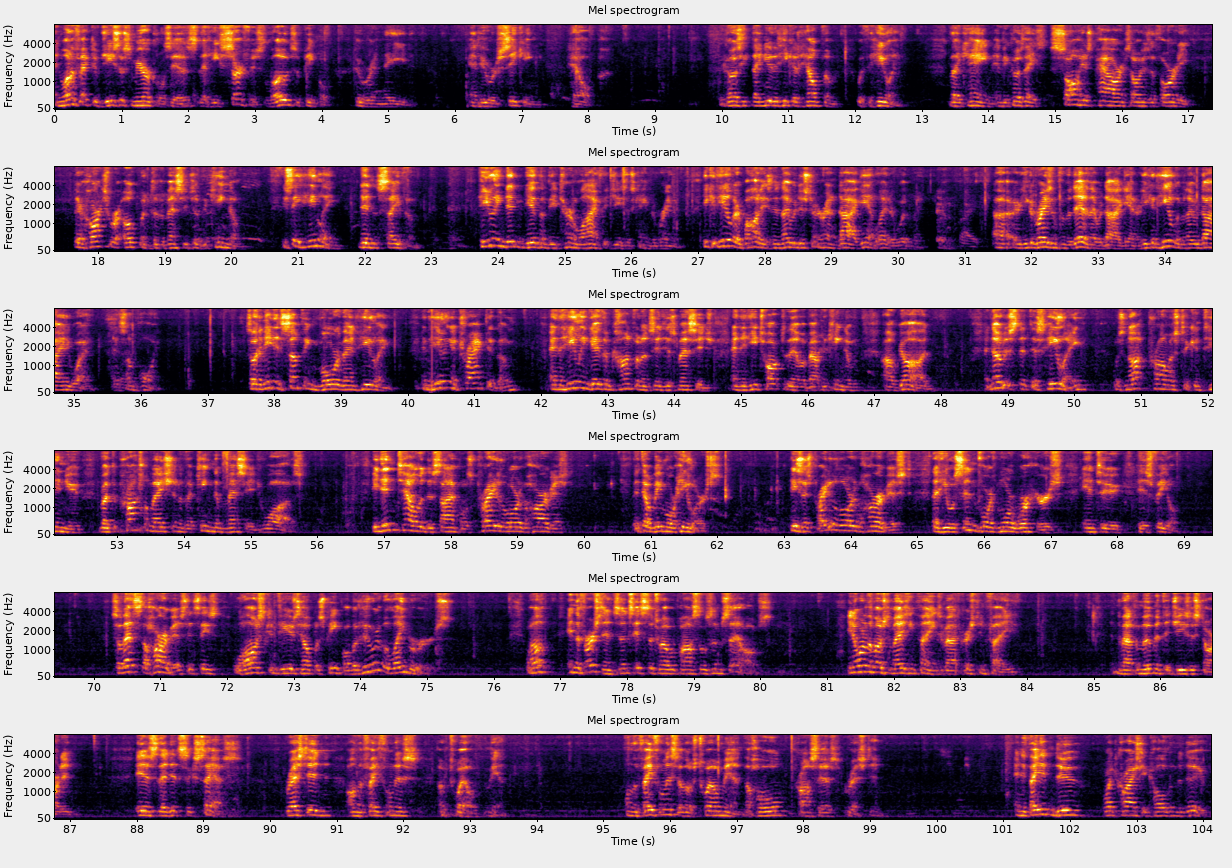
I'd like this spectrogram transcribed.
And one effect of Jesus' miracles is that he surfaced loads of people who were in need and who were seeking help because he, they knew that he could help them with the healing. They came, and because they saw his power and saw his authority, their hearts were open to the message of the kingdom. You see, healing didn't save them. Healing didn't give them the eternal life that Jesus came to bring them. He could heal their bodies and they would just turn around and die again later, wouldn't they? Right. Uh, or he could raise them from the dead and they would die again. Or he could heal them and they would die anyway at some point. So they needed something more than healing. And the healing attracted them, and the healing gave them confidence in his message, and then he talked to them about the kingdom of God. And notice that this healing was not promised to continue, but the proclamation of the kingdom message was. He didn't tell the disciples, pray to the Lord of the harvest that there'll be more healers. He says, pray to the Lord of the harvest that he will send forth more workers into his field. So that's the harvest. It's these lost, confused, helpless people. But who are the laborers? Well, in the first instance, it's the 12 apostles themselves. You know, one of the most amazing things about Christian faith and about the movement that Jesus started is that its success rested on the faithfulness of 12 men on the faithfulness of those 12 men, the whole process rested. And if they didn't do what Christ had called them to do,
